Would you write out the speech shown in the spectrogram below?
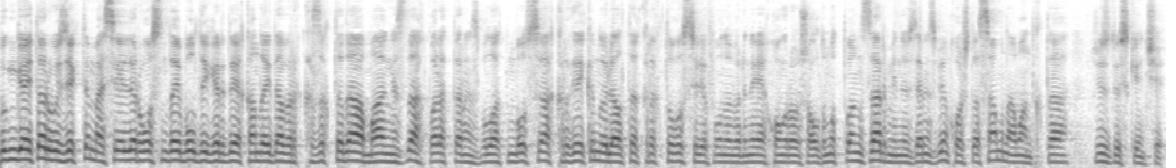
бүгінге айтар өзекті мәселелер осындай болды. Егерде қандай да бір қызықты да маңызды ақпараттарыңыз болатын болса 4206-49 телефон нөміріне қоңырау шалды ұмытпаңыздар. Мен өздеріңізбен қоштасамын. Амандықта жүздескенше.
